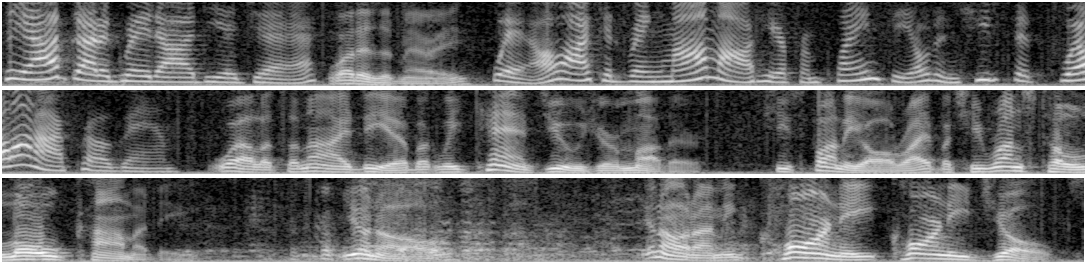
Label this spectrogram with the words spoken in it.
See, I've got a great idea, Jack. What is it, Mary? Well, I could bring Mom out here from Plainfield, and she'd fit swell on our program. Well, it's an idea, but we can't use your mother. She's funny, all right, but she runs to low comedy. You know. You know what I mean? Corny, corny jokes.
